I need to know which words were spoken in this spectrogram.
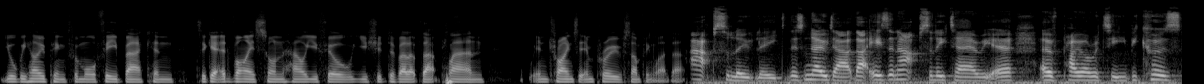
you'll be hoping for more feedback and to get advice on how you feel you should develop that plan in trying to improve something like that? Absolutely. There's no doubt that is an absolute area of priority because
